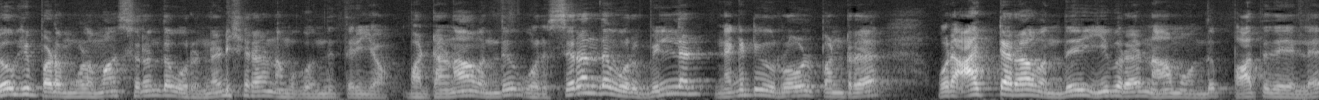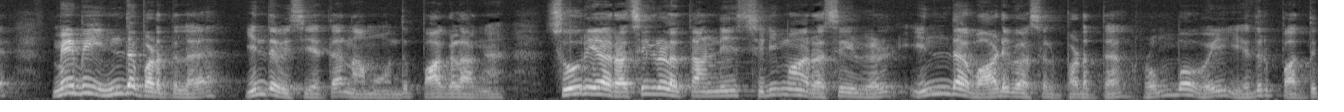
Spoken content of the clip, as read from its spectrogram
யோகி படம் மூலமாக சிறந்த ஒரு நடிகராக நமக்கு வந்து தெரியும். பட் ஆனால் வந்து ஒரு சிறந்த ஒரு வில்லன் நெகட்டிவ் ரோல் பண்ணுற ஒரு ஆக்டராக வந்து இவரை நாம் வந்து பார்த்ததே இல்லை. மேபி இந்த படத்தில் இந்த விஷயத்தை நாம் வந்து பார்க்கலாங்க. சூர்யா ரசிகர்களை தாண்டி சினிமா ரசிகர்கள் இந்த வாடிவாசல் படத்தை ரொம்பவே எதிர்பார்த்து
